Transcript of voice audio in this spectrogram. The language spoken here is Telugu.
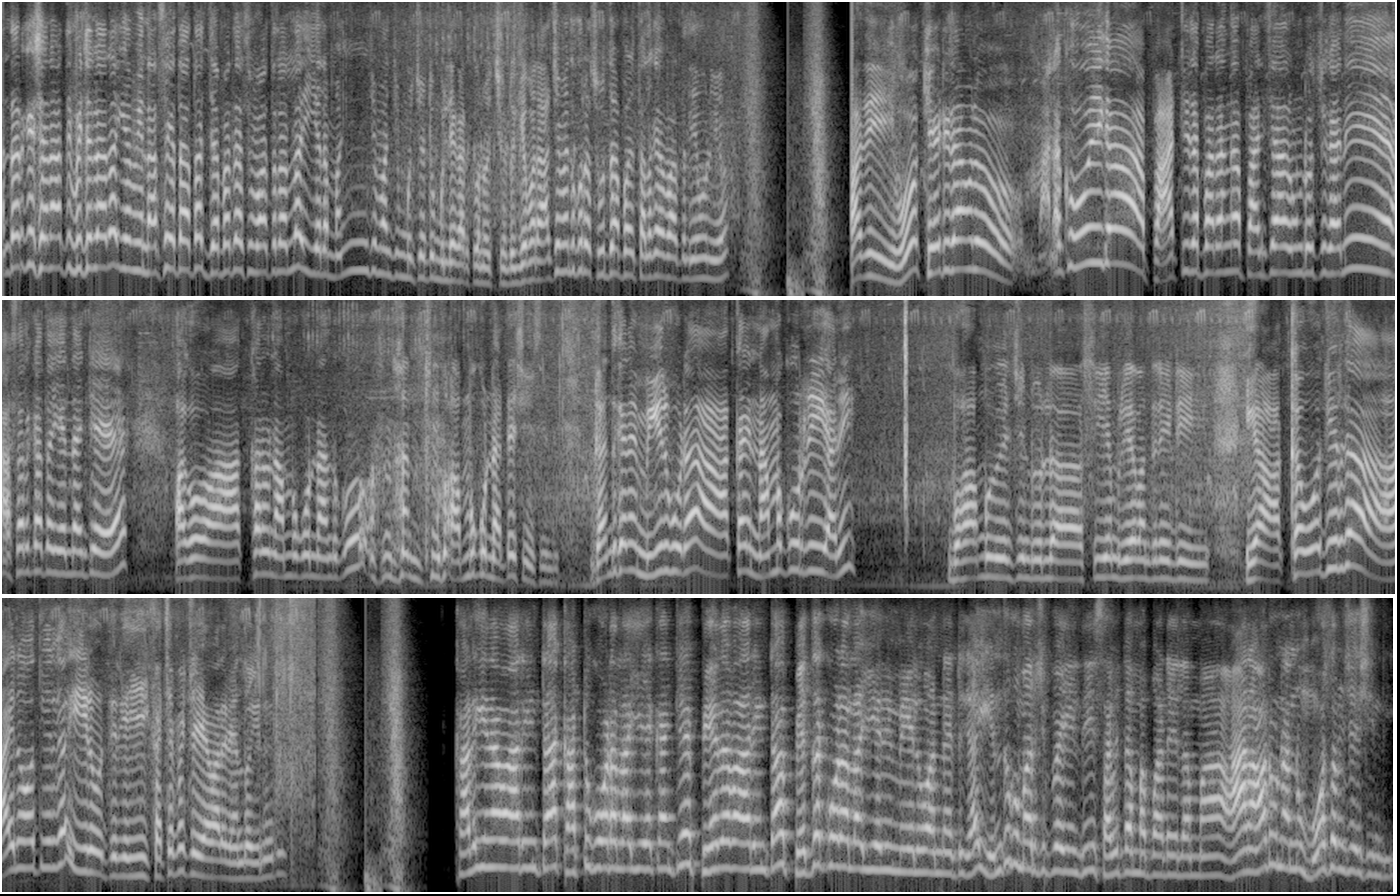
అందరికీ శనాతి విజయారా ఇక మీ నర్సయ్య తాత జబర్దస్త్ వార్తలలో ఇలా మంచి మంచి ముచ్చట్టు ముల్లె కట్టుకొని వచ్చిండు. ఇక మరి ఆచం ఎందుకు చూద్దాం. పది తలకాయ వార్తలు ఏమున్నాయో. అది ఓ కేటీ రాములు మనకు ఇక పార్టీల పరంగా పంచాలు ఉండొచ్చు కానీ అసలు కథ ఏంటంటే అగో ఆ అక్కను నమ్ముకున్నందుకు నన్ను అమ్ముకున్నట్టే చేసింది. అందుకనే మీరు కూడా ఆ అక్కని నమ్మకూర్రి అని బాంబు వేల్చిండు సీఎం రేవంత్ రెడ్డి. ఇక అక్క ఓ తీరుగా ఆయన ఓ తీరుగా ఈయన ఓ తీరుగా ఈ కచ్చపెచ్చ వ్యవహారం ఏందో ఈయన కలిగిన వారింట కట్టుకోడలు అయ్యే కంటే పేదవారింట పెద్ద కోడలు అయ్యేది మేలు అన్నట్టుగా ఎందుకు మర్చిపోయింది సవితమ్మ పాటేలమ్మ? ఆనాడు నన్ను మోసం చేసింది.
